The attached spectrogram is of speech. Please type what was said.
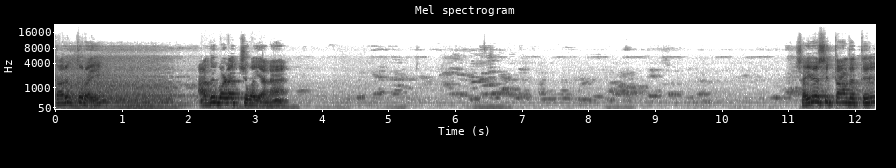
கருத்துரை அதுபலச் சைவ சித்தாந்தத்தில்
